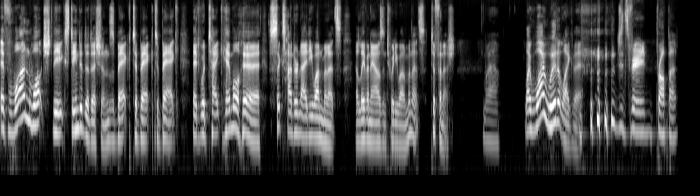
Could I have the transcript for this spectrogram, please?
if one watched the extended editions back to back to back, it would take him or her 681 minutes, 11 hours and 21 minutes to finish. Wow. Like, why word it like that? it's very proper.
